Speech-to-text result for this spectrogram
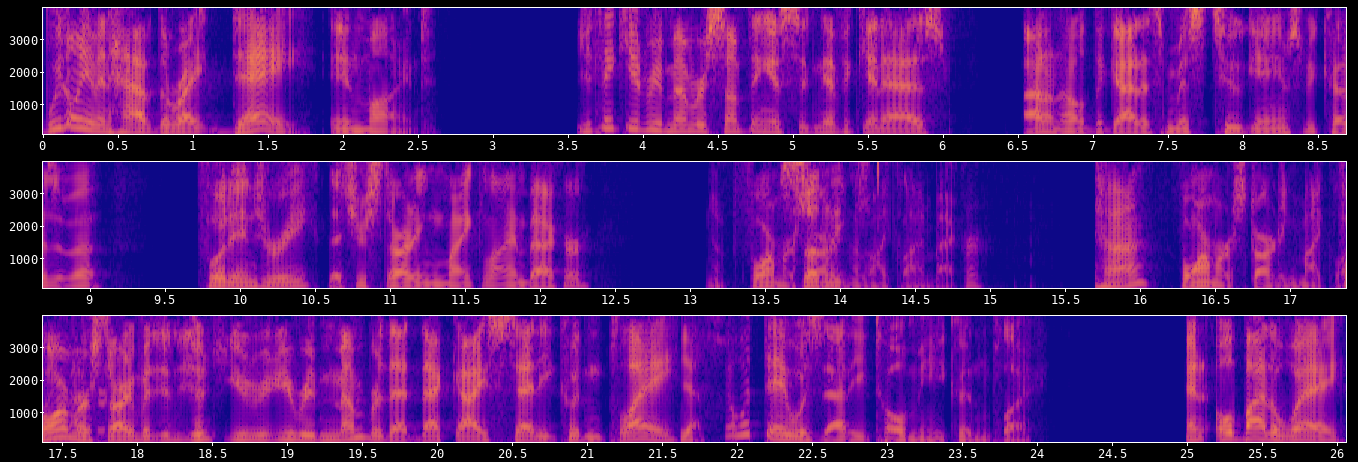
We don't even have the right day in mind. You think you'd remember something as significant as, I don't know, the guy that's missed two games because of a foot injury that you're starting Mike linebacker? No, former Suddenly, starting Mike linebacker. Huh? Former starting Mike. Former starting, but you, you you remember that that guy said he couldn't play. Yes. Now, what day was that? He told me he couldn't play. And oh, by the way,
